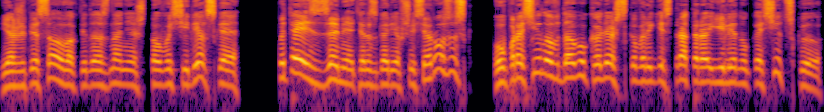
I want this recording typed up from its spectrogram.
Я же писал в акте дознания, что Василевская пытаясь замять разгоревшийся розыск, упросила вдову коллежского регистратора Елену Косицкую,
